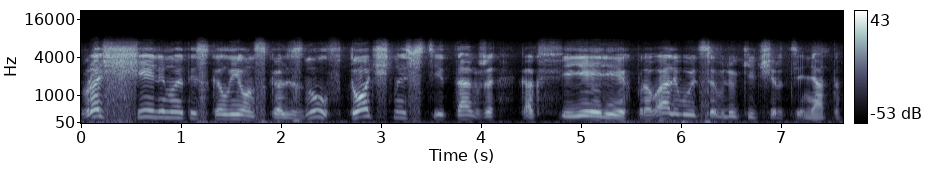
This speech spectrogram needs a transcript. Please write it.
В расщелину этой скалы он скользнул в точности так же, как в феериях проваливаются в люки чертенята.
